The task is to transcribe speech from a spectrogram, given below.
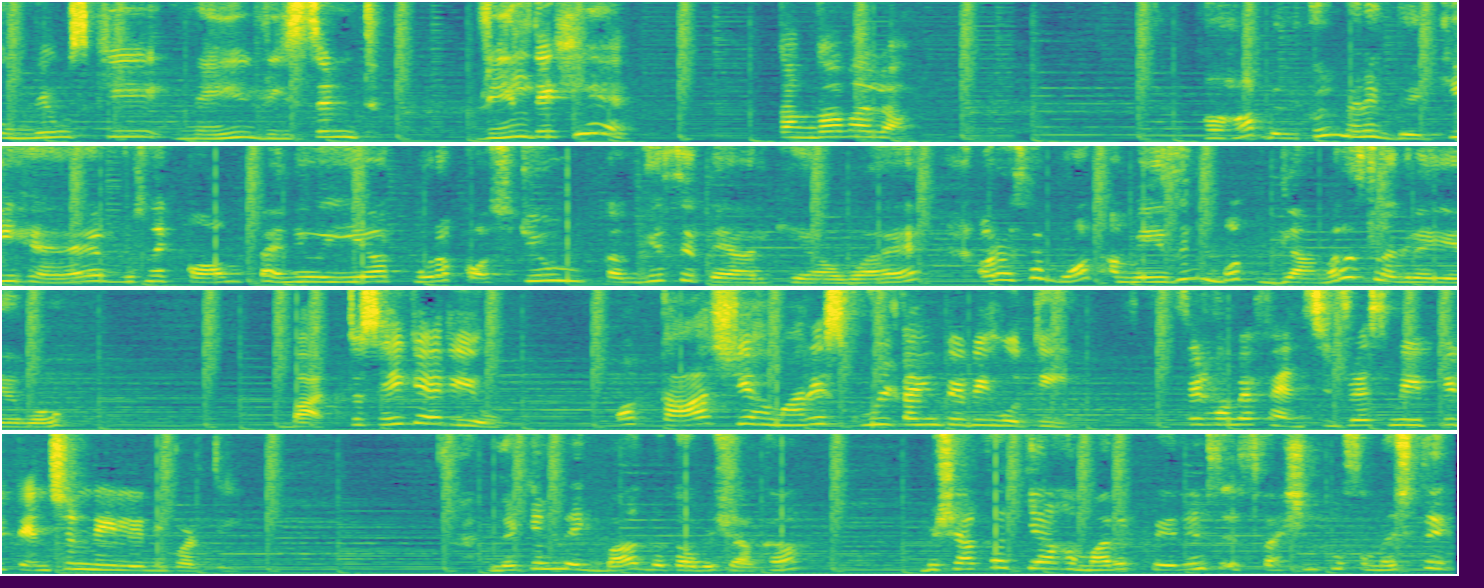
तुमने उसकी नई रिसेंट रील देखी है? कंगा वाला? हाँ हाँ बिल्कुल मैंने देखी है। उसने कॉम पहनी हुई है और पूरा कॉस्ट्यूम कंगे से तैयार किया हुआ है और उसमें बहुत अमेजिंग बहुत ग्लैमरस लग रही है वो। बात तो सही कह रही हो। और काश ये हमारे स्कूल टाइम पे भी होती। फिर हमें फैंसी ड्रेस में इतनी टेंशन नहीं लेनी पड़ती। लेकिन एक बात बताओ विशाखा। विशाखा क्या हमारे पेरेंट्स इस फ़ैशन को समझते?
